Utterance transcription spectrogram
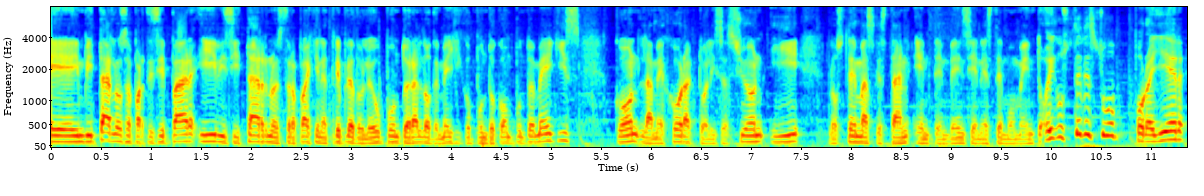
eh, invitarlos a participar y visitar nuestra página www.heraldodemexico.com.mx con la mejor actualización y los temas que están en tendencia en este momento. Oiga, usted estuvo por ayer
